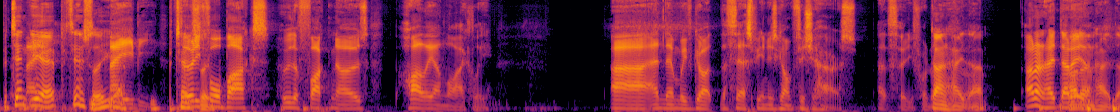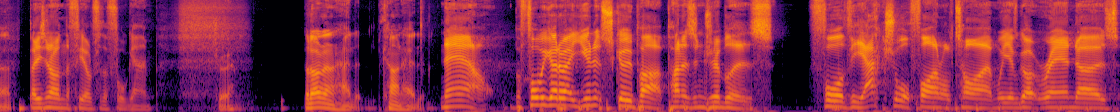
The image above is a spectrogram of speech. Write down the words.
Poten- maybe. yeah, potentially. yeah. maybe Potentially. thirty-four bucks. Who the fuck knows? Highly unlikely. Uh, and then we've got the thespian who's gone Fisher Harris at thirty-four. Don't hate that. I don't hate that I either. don't hate that. But he's not on the field for the full game. True. But I don't hate it. Can't hate it. Now, before we go to our unit scoop up, punters and dribblers, for the actual final time, we have got Rando's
